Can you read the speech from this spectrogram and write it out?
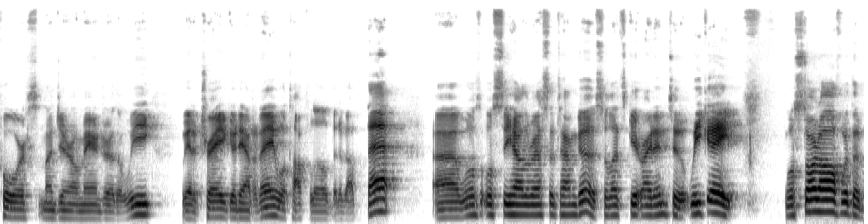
course my general manager of the week. We had a trade go down today. We'll talk a little bit about that. Uh, we'll we'll see how the rest of the time goes. So let's get right into it. Week eight. We'll start off with the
